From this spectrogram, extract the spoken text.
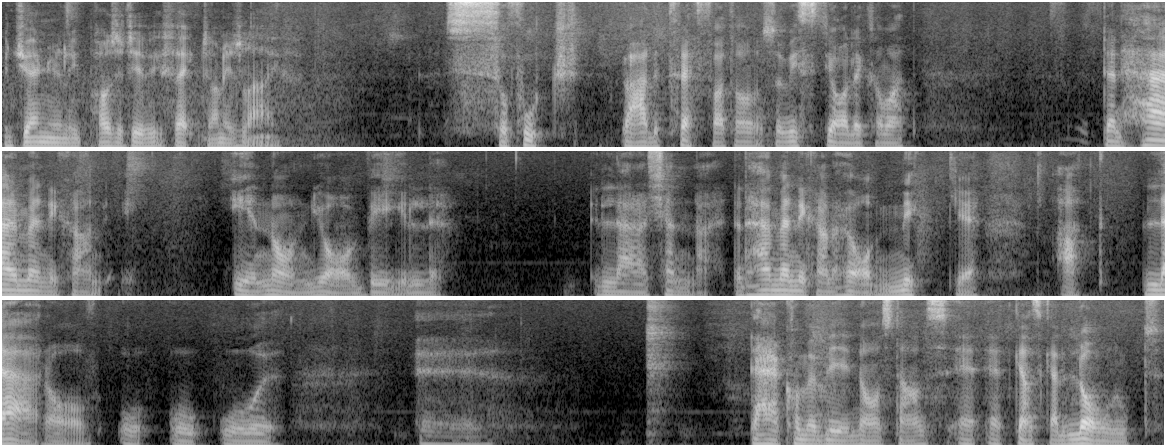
a genuinely positive effect on his life. Så fort jag hade träffat honom så visste jag liksom att den här människan är någon jag vill lära känna. Den här människan har mycket att lära av och, och, och eh, det här kommer bli någonstans ett, ett ganska långt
